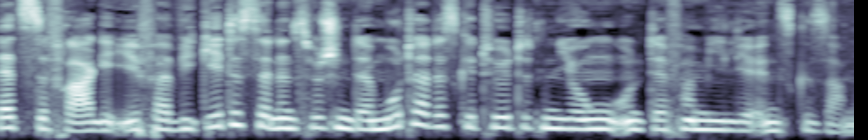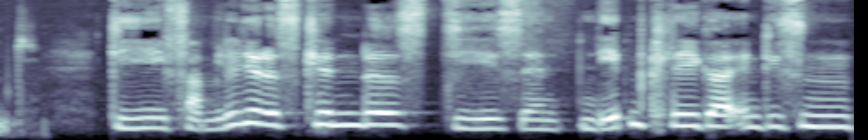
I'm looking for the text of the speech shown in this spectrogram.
Letzte Frage, Eva. Wie geht es denn inzwischen der Mutter des getöteten Jungen und der Familie insgesamt? Die Familie des Kindes, die sind Nebenkläger in diesem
